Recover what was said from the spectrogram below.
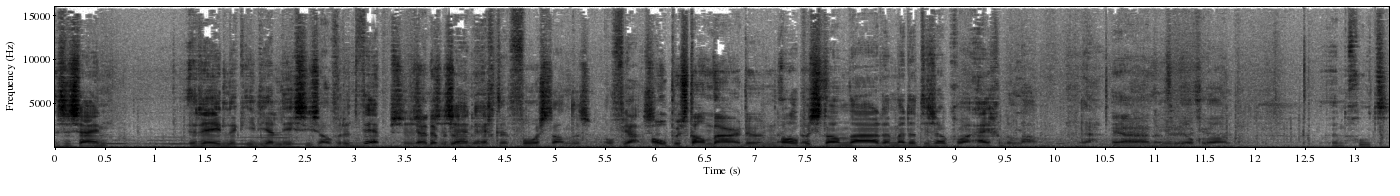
Ze zijn redelijk idealistisch over het web. Ze, Ja, dat ze zijn ik. echte voorstanders. Of ja, ze- Open standaarden. open Dat- standaarden. Maar dat is ook gewoon eigenbelang. Ja, Ja, je natuurlijk. wil gewoon een goed...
